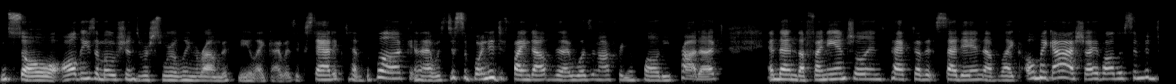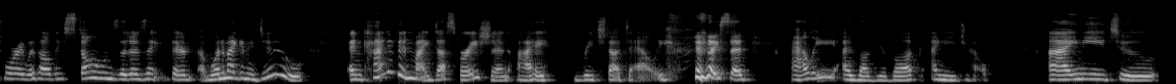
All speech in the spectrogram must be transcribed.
And so all these emotions were swirling around with me. Like I was ecstatic to have the book, and I was disappointed to find out that I wasn't offering a quality product. And then the financial impact of it set in of like, oh my gosh, I have all this inventory with all these stones that isn't there. What am I going to do? And kind of in my desperation, I reached out to Allie and I said, Allie, I love your book. I need your help. I need to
